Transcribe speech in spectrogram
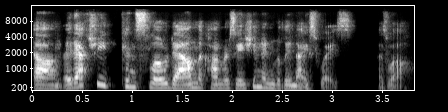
um, it actually can slow down the conversation in really nice ways as well.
